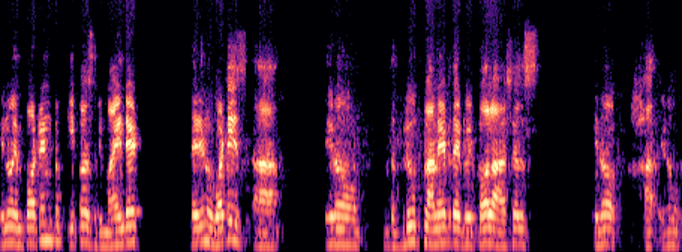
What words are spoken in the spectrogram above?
you know important to keep us reminded that you know what is uh, you know the blue planet that we call ourselves, you know, you know,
